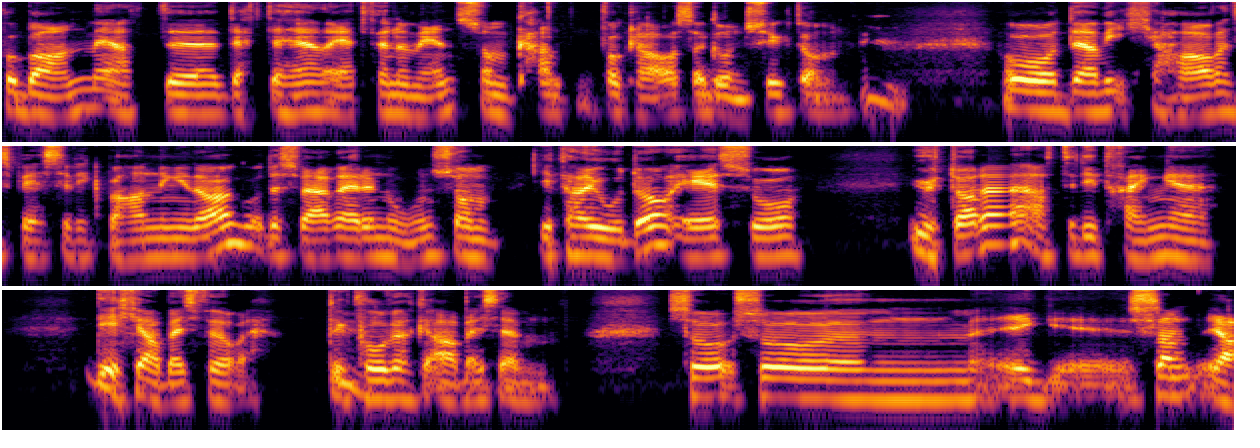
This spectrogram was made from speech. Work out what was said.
på banen med at eh, dette her er et fenomen som kan forklares av grunnsykdommen. Mm. Og der vi ikke har en spesifikk behandling i dag, og dessverre er det noen som i perioder er så ute av det at de trenger De er ikke arbeidsføre. Det Mm. påvirker arbeidsevnen. Så, så um, jeg, sam, ja,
